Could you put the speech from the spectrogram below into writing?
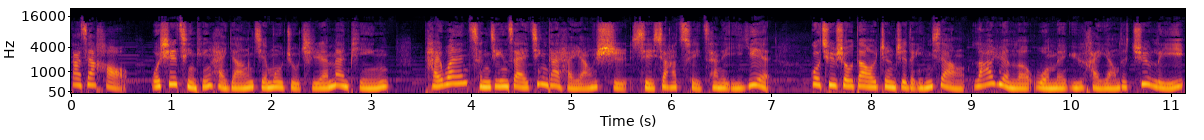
大家好，我是请听海洋节目主持人曼平。台湾曾经在近代海洋史写下璀璨的一页。过去受到政治的影响，拉远了我们与海洋的距离。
